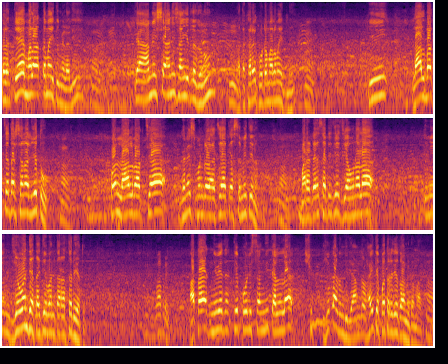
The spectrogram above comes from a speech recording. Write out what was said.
कळन ते मला आता माहिती मिळाली. त्या अमित शहानी सांगितलं जणून आता खरं खोटं मला माहीत नाही. की लालबागच्या दर्शनाला येतो. पण लालबागच्या गणेश मंडळाच्या त्या समितीनं मराठ्यांसाठी जे जेवणाला तुम्ही जेवण देता ते बंद करा तर येतो. आता निवेदन ते पोलिसांनी त्यांना शु- हे काढून दिली. आमच्यावर आहे ते पत्र देतो आम्ही तुम्हाला.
